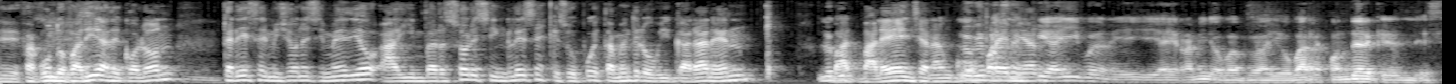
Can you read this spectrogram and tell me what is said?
eh, Facundo Farías de Colón, Mm. 13 millones y medio a inversores ingleses que supuestamente lo ubicarán en Lo que- Va- Valencia, en algún Lo que pasa Premier. es que ahí, bueno, y, ahí Ramiro va, va- digo, va a responder, que es,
